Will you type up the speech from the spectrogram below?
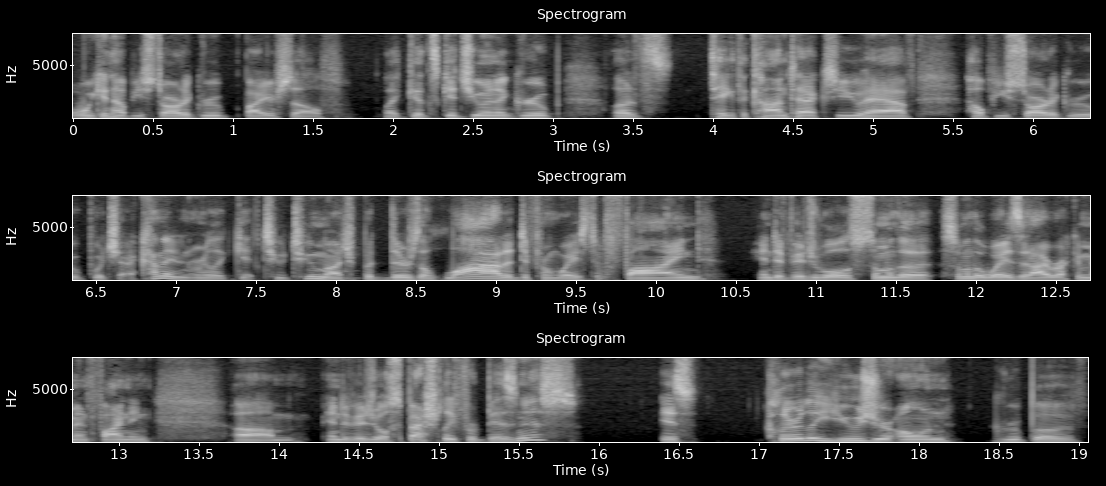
We can help you start a group by yourself. Like let's get you in a group. Let's take the contacts you have, help you start a group, which I kind of didn't really get to too much, but there's a lot of different ways to find individuals. Some of the some of the ways that I recommend finding um, individuals, especially for business, is clearly use your own group of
